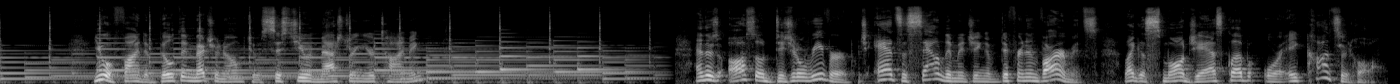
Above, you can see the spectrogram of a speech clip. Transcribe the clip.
You will find a built-in metronome to assist you in mastering your timing. And there's also digital reverb, which adds a sound imaging of different environments, like a small jazz club or a concert hall.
